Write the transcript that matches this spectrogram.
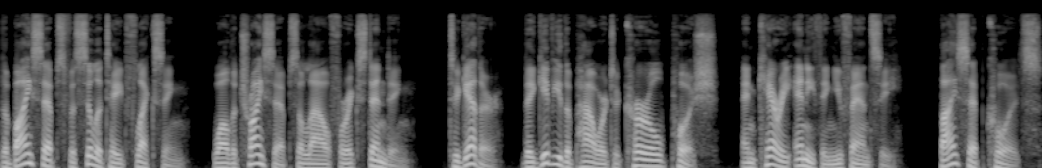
The biceps facilitate flexing, while the triceps allow for extending. Together, they give you the power to curl, push, and carry anything you fancy. Bicep curls,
